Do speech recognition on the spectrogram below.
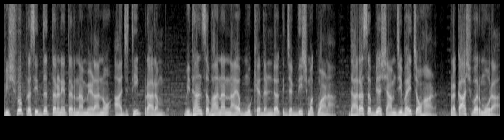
વિશ્વ પ્રસિદ્ધ તરણેતરના મેળાનો આજથી પ્રારંભ. વિધાનસભાના નાયબ મુખ્ય દંડક જગદીશ મકવાણા, ધારાસભ્ય શ્યામજીભાઈ ચૌહાણ પ્રકાશવર મોરા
